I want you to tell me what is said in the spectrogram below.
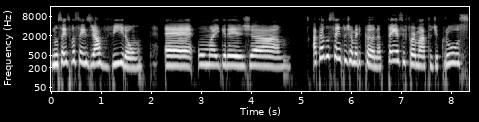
Não sei se vocês já viram é, uma igreja até do centro de Americana tem esse formato de cruz,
